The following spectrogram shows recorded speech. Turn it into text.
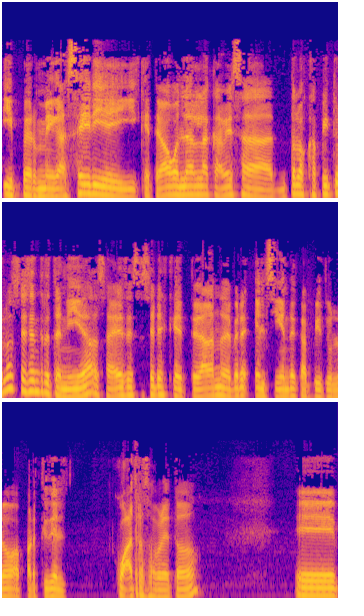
hiper mega serie y que te va a volar la cabeza en todos los capítulos, es entretenida, o sea, es de esas series que te da ganas de ver el siguiente capítulo, a partir del 4 sobre todo. Eh,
